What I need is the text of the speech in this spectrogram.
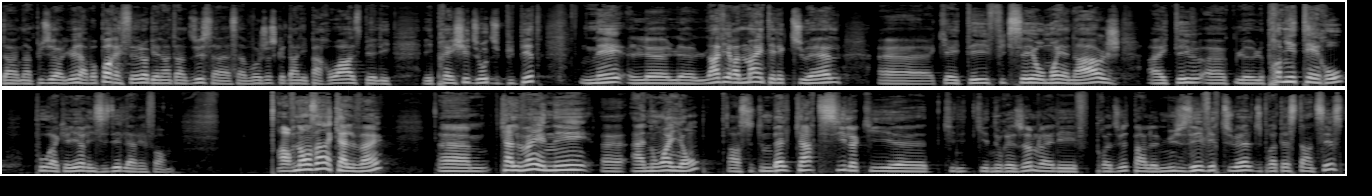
dans, plusieurs lieux. Elle ne va pas rester là, bien entendu, ça, va jusque dans les paroisses, puis les, les prêcher du haut du pupitre, mais l'environnement intellectuel euh, qui a été fixé au Moyen Âge a été euh, le, premier terreau pour accueillir les idées de la réforme. En venons-en à Calvin. Euh, Calvin est né euh, à Noyon. c'est une belle carte ici là, qui, euh, qui, nous résume. elle est produite par le Musée virtuel du protestantisme.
